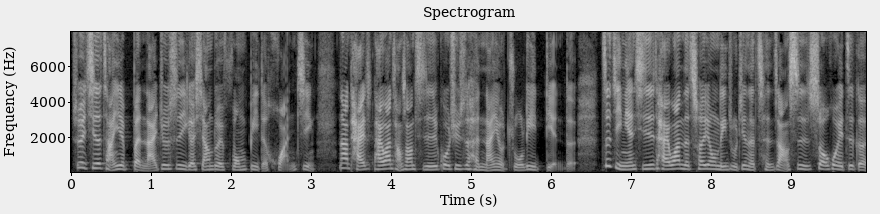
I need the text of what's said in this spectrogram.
所以汽车产业本来就是一个相对封闭的环境。那台台湾厂商其实过去是很难有着力点的。这几年其实台湾的车用零组件的成长是受惠这个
